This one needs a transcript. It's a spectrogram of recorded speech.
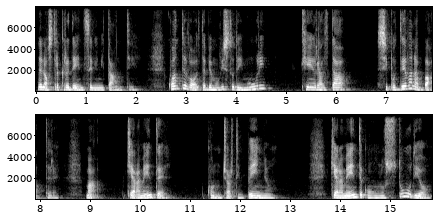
le nostre credenze limitanti. Quante volte abbiamo visto dei muri che in realtà si potevano abbattere, ma chiaramente con un certo impegno, chiaramente con uno studio,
